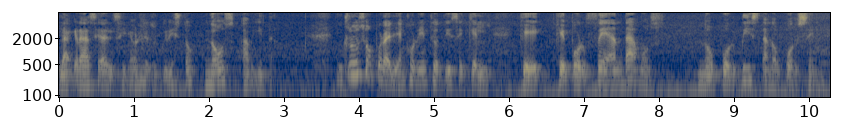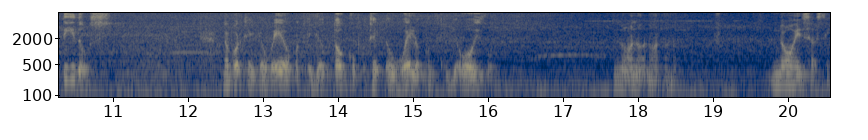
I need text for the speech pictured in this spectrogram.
la gracia del Señor Jesucristo nos habita. Incluso por allá en Corintios dice que, el, que, que por fe andamos, no por vista, no por sentidos. No porque yo veo, porque yo toco, porque yo vuelo, porque yo oigo. No, no, no, no, no. No es así.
